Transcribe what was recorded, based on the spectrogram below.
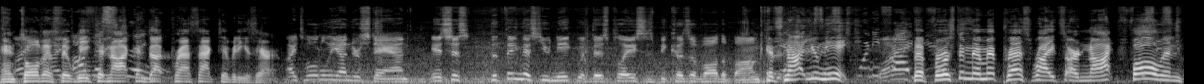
and told us that we Officer could not Stringer. conduct press activities here. I totally understand. It's just the thing that's unique with this place is because of all the bomb. It's not unique. The First Amendment press rights are not fallen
